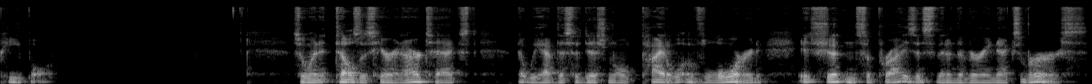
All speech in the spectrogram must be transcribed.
people. So when it tells us here in our text that we have this additional title of Lord, it shouldn't surprise us that in the very next verse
